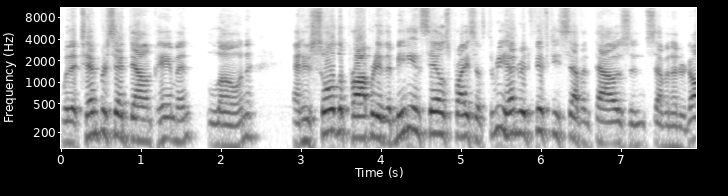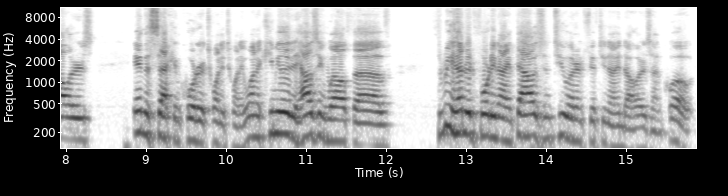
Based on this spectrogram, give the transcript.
with a 10% down payment loan and who sold the property at the median sales price of $357,700 in the second quarter of 2021 accumulated housing wealth of $349,259 unquote.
